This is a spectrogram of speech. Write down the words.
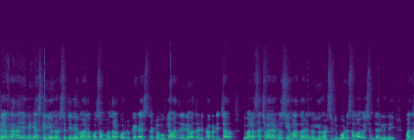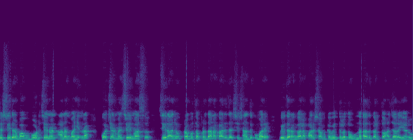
Telangana young India skill university నిర్వహణ కోసం వందల కోట్లు కేటాయిస్తున్నట్లు ముఖ్యమంత్రి రేవంత్ రెడ్డి ప్రకటించారు. ఇవాళ సచివాలయంలో సీఎం ఆధ్వర్యంలో యూనివర్సిటీ బోర్డు సమావేశం జరిగింది. మంత్రి Sridhar Babu board chairman Anand Mahindra co chairman Srinivas Sriraju ప్రభుత్వ ప్రధాన కార్యదర్శి శాంతికుమారి వివిధ రంగాల పారిశ్రామికవేత్తలతో ఉన్నతాధికారులతో హాజరయ్యారు.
